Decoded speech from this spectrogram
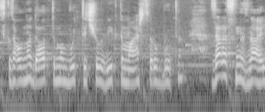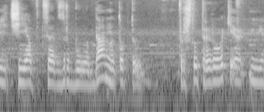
Сказала: ну да, ти, мабуть, ти чоловік, ти маєш це робити. Зараз не знаю, чи я б це зробила. Да? Ну, тобто, пройшло три роки і.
